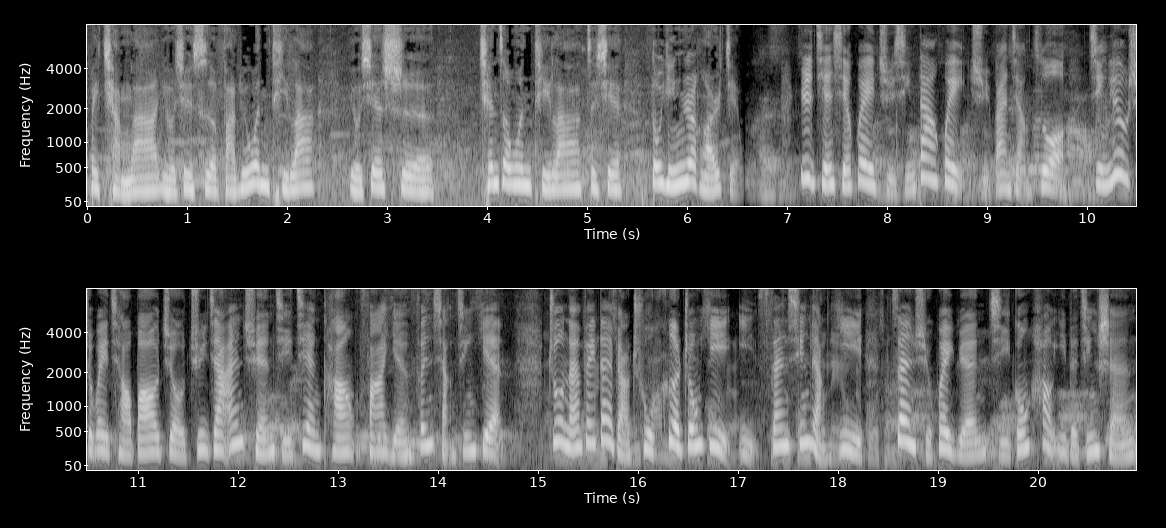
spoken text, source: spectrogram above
被抢啦，有些是法律问题啦，有些是签证问题啦，这些都迎刃而解。日前，协会举行大会，举办讲座，近六十位侨胞就居家安全及健康发言分享经验。驻南非代表处贺中义以三心两意赞许会员急公好义的精神。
